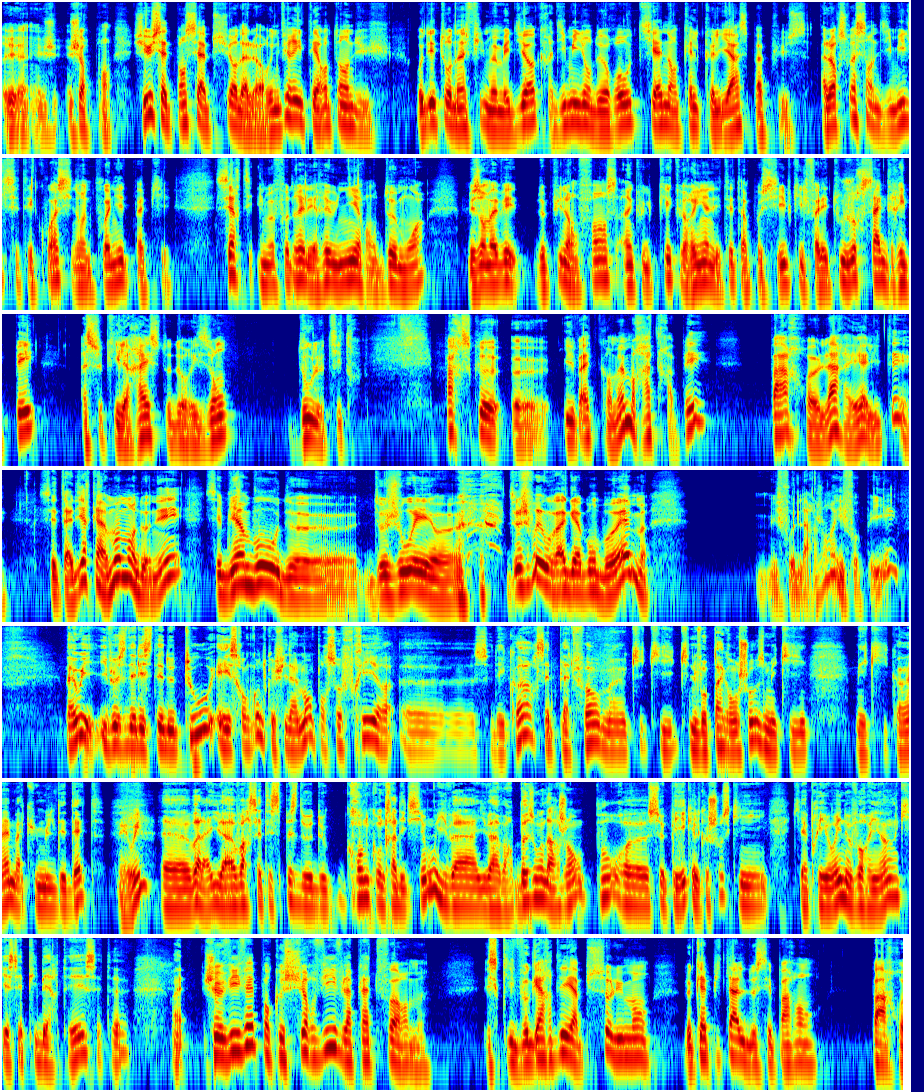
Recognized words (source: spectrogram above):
euh, je, reprends. J'ai eu cette pensée absurde alors, une vérité entendue. Au détour d'un film médiocre, 10 millions d'euros tiennent en quelques liasses, pas plus. Alors 70 000, c'était quoi sinon une poignée de papier Certes, il me faudrait les réunir en deux mois, mais on m'avait depuis l'enfance inculqué que rien n'était impossible, qu'il fallait toujours s'agripper à ce qu'il reste d'horizon, d'où le titre. Parce que euh, il va être quand même rattrapé par euh, la réalité. C'est-à-dire qu'à un moment donné, c'est bien beau de, jouer, euh, de jouer au vagabond bohème, mais il faut de l'argent, il faut payer. Ben oui, il veut se délester de tout et il se rend compte que finalement, pour s'offrir euh, ce décor, cette plateforme euh, qui, ne vaut pas grand-chose, mais qui, mais qui quand même accumule des dettes. Mais oui. Euh, voilà, il va avoir cette espèce de, grande contradiction. Il va, il va avoir besoin d'argent pour se payer quelque chose qui, qui, a priori, ne vaut rien, qui est cette liberté. Cette, Je vivais pour que survive la plateforme. Est-ce qu'il veut garder absolument le capital de ses parents par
